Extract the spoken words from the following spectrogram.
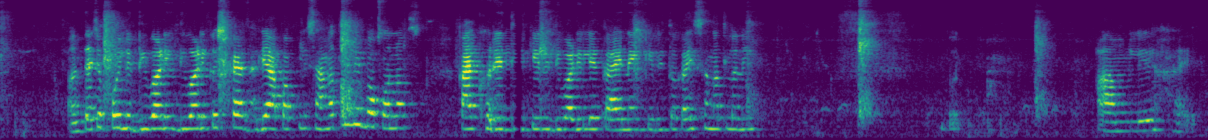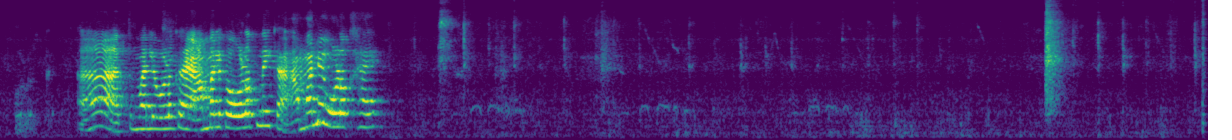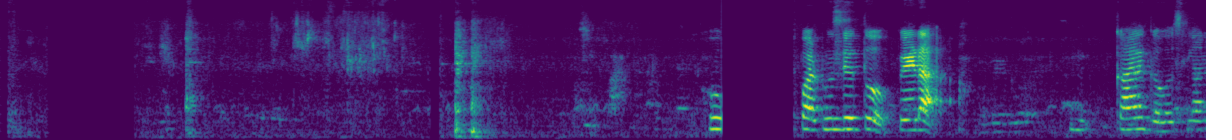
आणि त्याच्या पहिले दिवाळी दिवाळी कशी काय झाली? आपापली सांगत नाही बा कोणच काय खरेदी केली दिवाळीले काय नाही केली तर काही सांगितलं नाही. आमले हाय ओळख. हा तुम्हाला ओळख आहे? आम्हाला का ओळख नाही का? आम्हाला ओळख आहे. पाठवून देतो पेढा. काय गवसला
